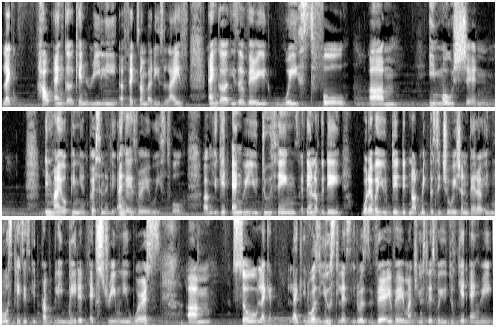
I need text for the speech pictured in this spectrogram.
like how anger can really affect somebody's life. Anger is a very wasteful um, emotion. In my opinion personally anger is very wasteful. Um, you get angry you do things. At the end of the day whatever you did did not make the situation better. In most cases it probably made it extremely worse. Um, so like like it was useless. It was very very much useless for you to get angry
